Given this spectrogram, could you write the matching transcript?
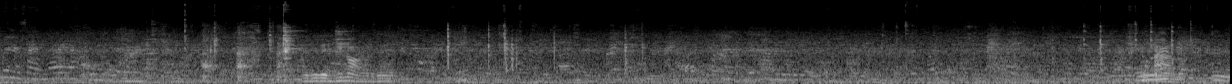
เมื่อละสามร้อยแล้วมันจะเป็นพี่น้องเลยไม่ตามหรอกอืม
